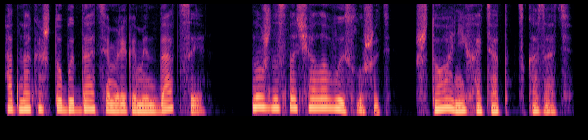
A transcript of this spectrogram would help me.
Однако, чтобы дать им рекомендации, нужно сначала выслушать, что они хотят сказать.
